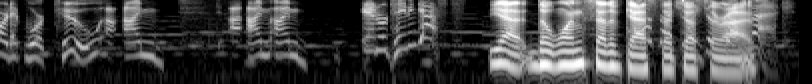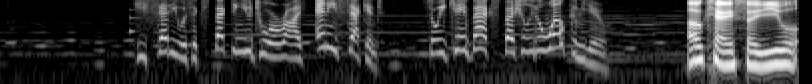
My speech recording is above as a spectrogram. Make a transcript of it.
Hard at work too. I- I'm, I- I'm, I'm entertaining guests. Yeah, the one set of guests that actually just, arrived. back. He said he was expecting you to arrive any second, so he came back specially to welcome you. Okay, so you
